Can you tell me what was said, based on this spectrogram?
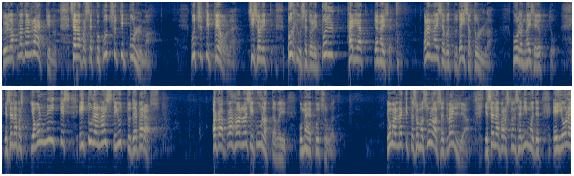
küllap nad on rääkinud, sellepärast et kui kutsuti pulma, kutsuti peole, siis olid, põhjused olid põld, härjad ja naised. olen naise võtnud, ei saa tulla kuulan naise juttu. ja sellepärast, ja on neid, kes ei tule naiste juttude pärast aga kah on asi kuulata või, kui mehed kutsuvad jumal läkitas oma sulased välja ja sellepärast on see niimoodi, et ei ole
